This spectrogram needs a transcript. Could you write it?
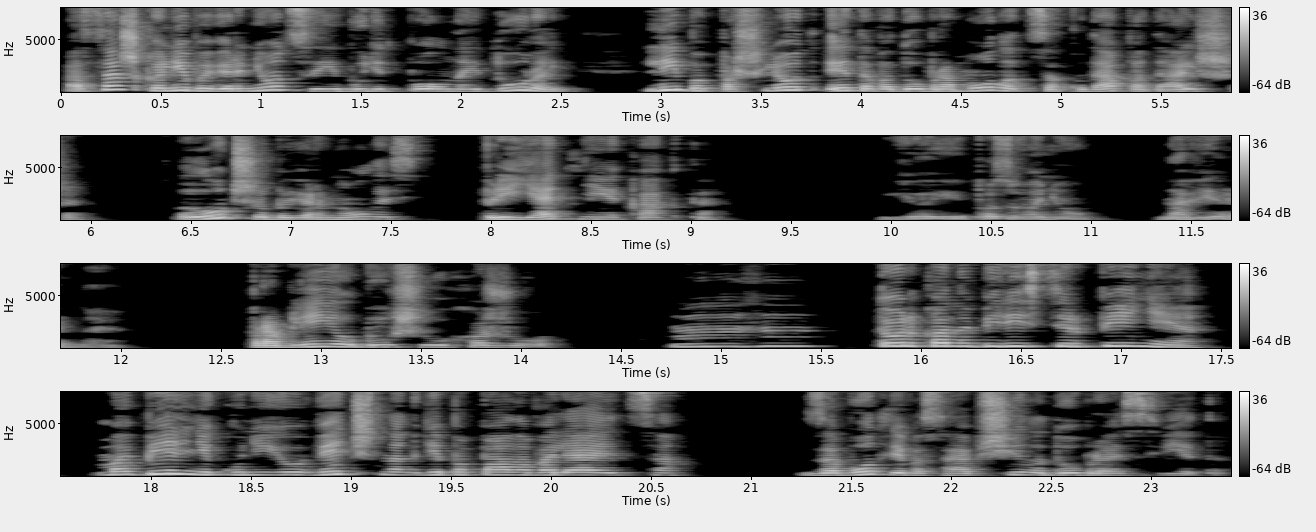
А Сашка либо вернется и будет полной дурой, либо пошлет этого добромолодца куда подальше. Лучше бы вернулась, приятнее как-то. Я ей позвоню, наверное. Проблеял бывший ухажер. Угу, только наберись терпения. Мобильник у нее вечно где попало валяется. Заботливо сообщила добрая Света.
